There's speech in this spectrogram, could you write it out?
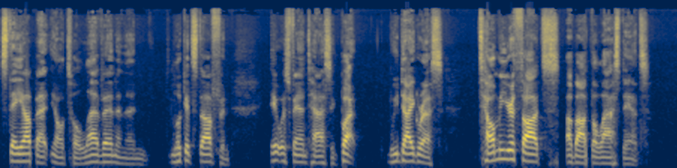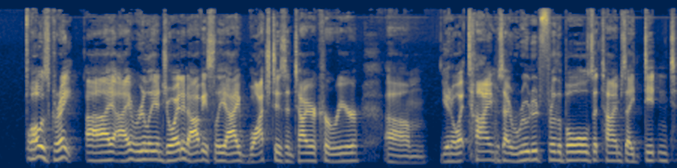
stay up at you know till eleven and then look at stuff. And it was fantastic. But we digress. Tell me your thoughts about the Last Dance. Well, it was great. I, I really enjoyed it. Obviously, I watched his entire career. Um, you know, at times I rooted for the Bulls. At times I didn't.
